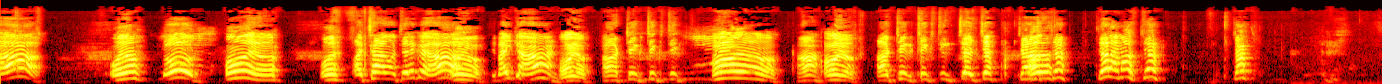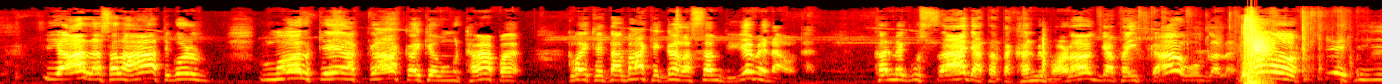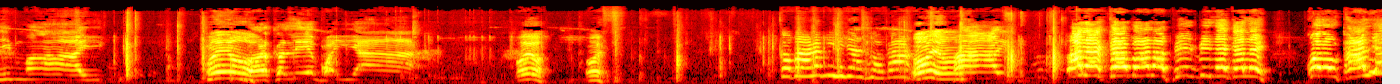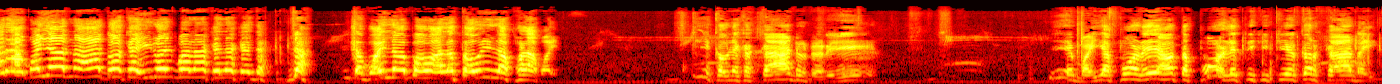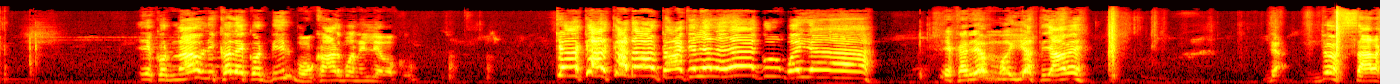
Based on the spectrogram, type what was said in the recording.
ओए तोर। ओए ओए। अच्छा चले गया भाई क्या ओए। हाँ ठीक ठीक ठीक। हाँ। हाँ ठीक ठीक ठीक। चल चल चल चल चल हम चल चल। या लसलात गोड़ मल के का कह के उठा पर कह के दबा के गला समझिए में ना होता। खन में गुस्सा आ जाता था खन में भड़क जाता का हो गला। यही भड़कले भैया। ओयो ओय। कबाड़ा मिल ओयो। अरे कबाड़ा फिर भी न गले कौन उठा लिया रे भैया ना धो के हीरोइन बना के लेके जा। जा तो बवाला तौरी लफड़ा भाई। ये कौने का कार्ड रे? ये भैया पढ़े आओ तो पढ़ लेती कि केकर है। एक नाम लिखल है एक दिल भोकाड़ बने ले को क्या उठा के ले गुम भैया मैयत आवे जा सारा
